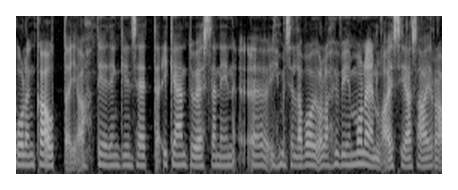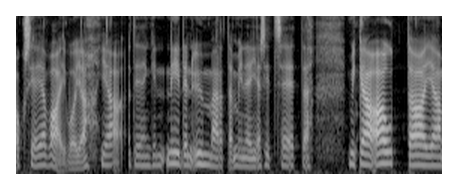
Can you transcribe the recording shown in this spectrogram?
puolen kautta. Ja tietenkin se, että ikääntyessä niin ö, ihmisellä voi olla hyvin monenlaisia sairauksia ja vaivoja. Ja tietenkin niiden ymmärtäminen ja sitten se, että mikä auttaa ja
